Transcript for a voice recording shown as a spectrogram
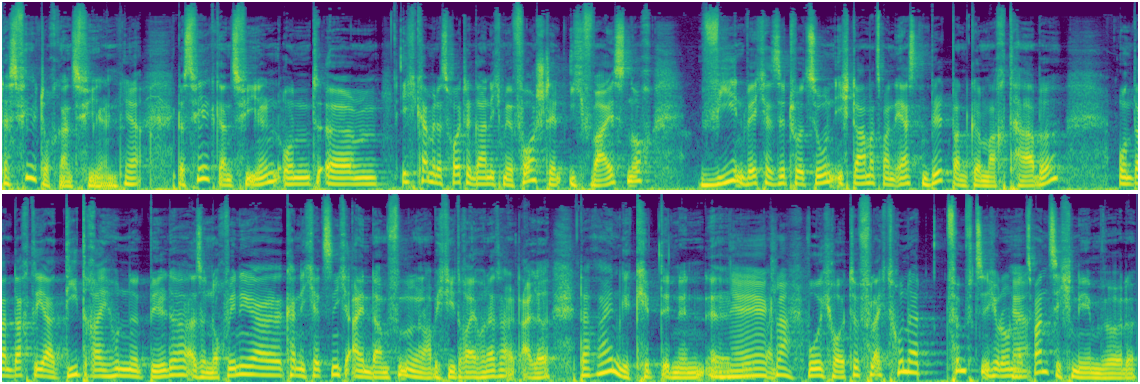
Das fehlt doch ganz vielen. Ja. Das fehlt ganz vielen und ähm, ich kann mir das heute gar nicht mehr vorstellen. Ich weiß noch, wie, in welcher Situation ich damals meinen ersten Bildband gemacht habe und dann dachte, ja, die 300 Bilder, also noch weniger kann ich jetzt nicht eindampfen und dann habe ich die 300 halt alle da reingekippt in den äh, Ja, ja, Bildband, klar. wo ich heute vielleicht 150 oder 120 nehmen würde,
